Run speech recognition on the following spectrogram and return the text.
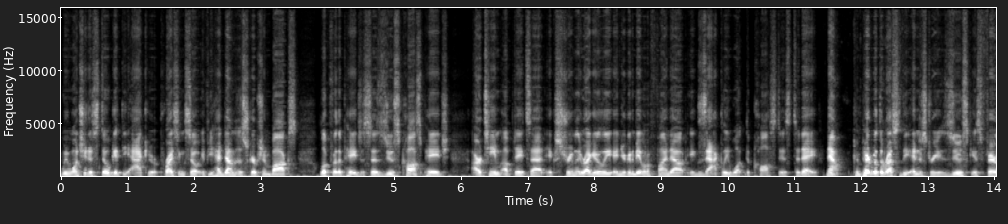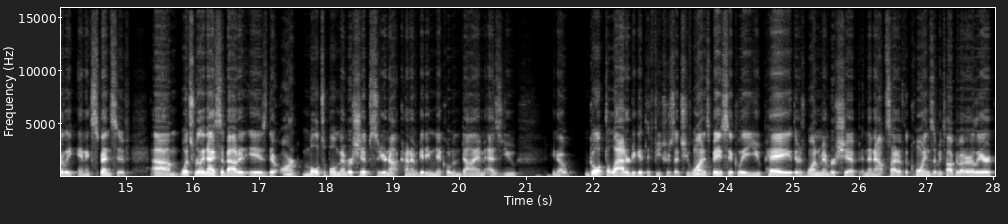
we want you to still get the accurate pricing. So if you head down to the description box, look for the page that says Zoosk cost page. Our team updates that extremely regularly and you're going to be able to find out exactly what the cost is today. Now, compared with the rest of the industry, Zoosk is fairly inexpensive. Um, what's really nice about it is there aren't multiple memberships, so you're not kind of getting nickel and dime as you, you know, go up the ladder to get the features that you want. It's basically you pay, there's one membership, and then outside of the coins that we talked about earlier,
